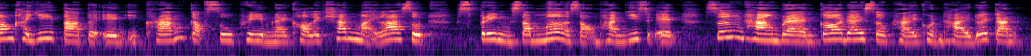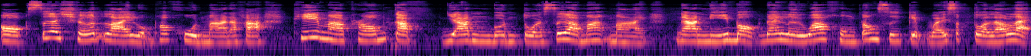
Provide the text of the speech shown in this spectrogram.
ต้องขยี้ตาตัวเองอีกครั้งกับ Supreme ในคอลเลกชันใหม่ล่าสุด Spring Summer 2021 ซึ่งทางแบรนด์ก็ได้เซอร์ไพรส์คนไทยด้วยการออกเสื้อเชิ้ตลายหลวงพ่อคูณมานะคะ ที่มาพร้อมกับ ยันบนตัวเสื้อมากมาย งานนี้บอกได้เลยว่าคงต้องซื้อเก็บไว้สักตัวแล้วแหละ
